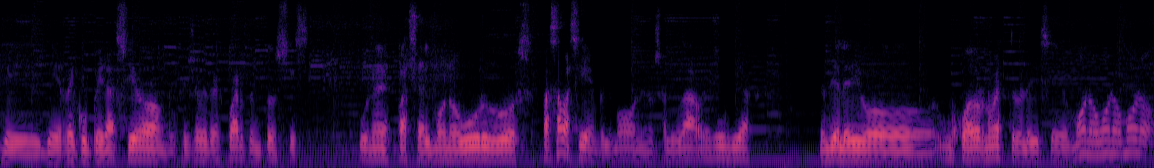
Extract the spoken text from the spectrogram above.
de, de recuperación, qué sé yo, de tres cuartos, entonces una vez pasa el mono Burgos, pasaba siempre el mono, nos saludaba. Un día, un día le digo, un jugador nuestro le dice, mono, mono, mono,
